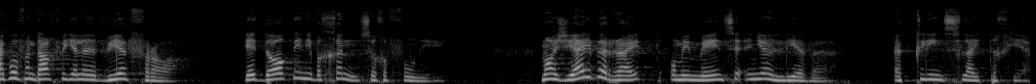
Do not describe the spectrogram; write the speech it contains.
Ek wil vandag vir julle weer vra. Jy het dalk nie in die begin so gevoel nie. Maar as jy bereid om die mense in jou lewe 'n clean slate te gee.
